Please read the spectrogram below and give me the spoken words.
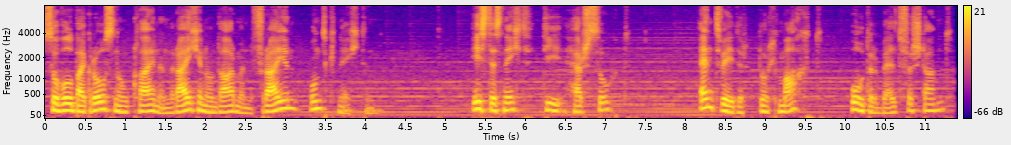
sowohl bei Großen und Kleinen, Reichen und Armen, Freien und Knechten. Ist es nicht die Herrschsucht, entweder durch Macht oder Weltverstand?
